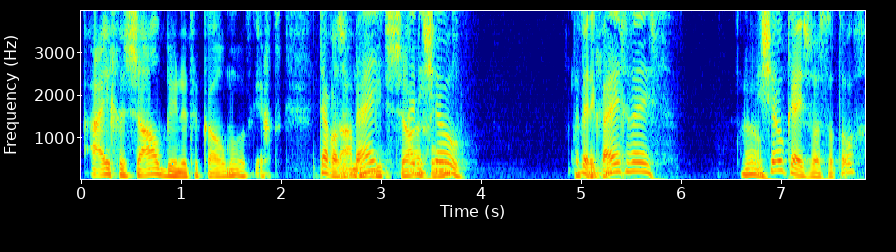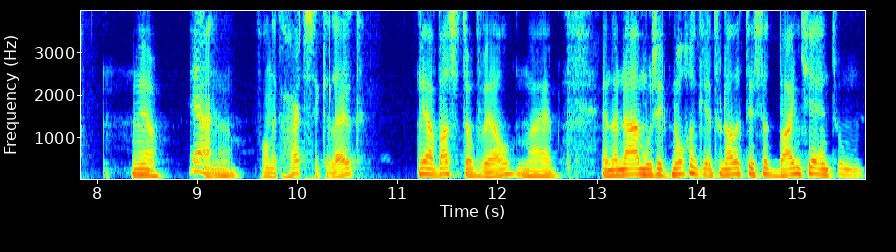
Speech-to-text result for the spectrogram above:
eigen zaal binnen te komen. Wat ik echt. Daar was ik bij, bij die show. vond. Daar ben ik bij geweest. Oh, Die showcase was dat toch? ja. Ja, Ja. vond ik hartstikke leuk. Ja, was het ook wel. Maar, en daarna moest ik nog een keer. Toen had ik dus dat bandje. En toen,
